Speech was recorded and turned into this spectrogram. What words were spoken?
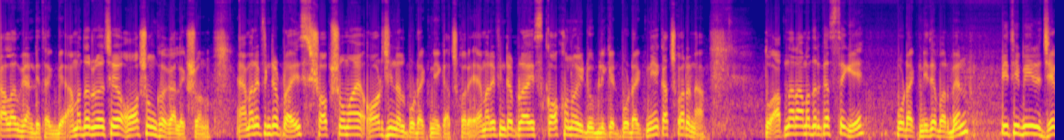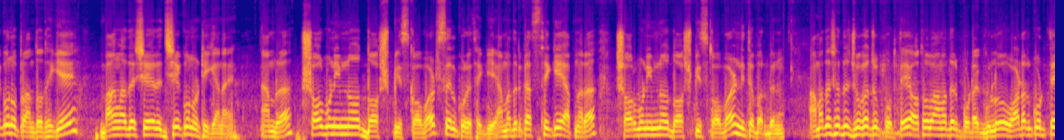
কালার গ্যারান্টি থাকবে। আমাদের রয়েছে অসংখ্য কালেকশন এমআরএফ এন্টারপ্রাইজ সব সময় অরিজিনাল প্রোডাক্ট নিয়ে কাজ করে। এমআরএফ এন্টারপ্রাইজ কখনোই ডুপ্লিকেট প্রোডাক্ট নিয়ে কাজ করে না। তো আপনারা আমাদের কাছ থেকে প্রোডাক্ট নিতে পারবেন। পৃথিবীর যে কোনো প্রান্ত থেকে বাংলাদেশের যে কোনো ঠিকানায় আমরা সর্বনিম্ন দশ পিস কভার সেল করে থাকি। আমাদের কাছ থেকে আপনারা সর্বনিম্ন দশ পিস কভার নিতে পারবেন। আমাদের সাথে যোগাযোগ করতে অথবা আমাদের প্রোডাক্টগুলো অর্ডার করতে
